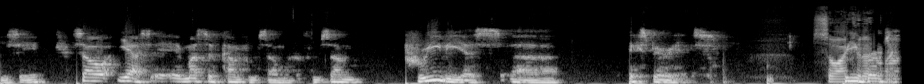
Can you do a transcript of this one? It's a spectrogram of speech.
You see, so yes, it, it must have come from somewhere, from some previous uh, experience. So I could,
